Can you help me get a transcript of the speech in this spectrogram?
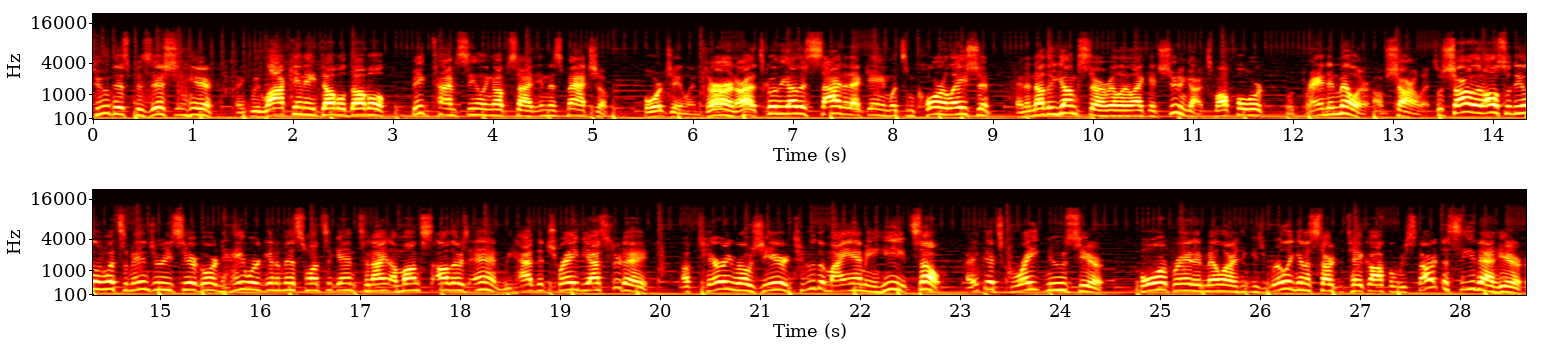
to this position here. And if we lock in a double double, big time ceiling upside in this matchup for Jalen Duren. All right, let's go to the other side of that game with some correlation and another youngster I really like at shooting guard, small forward with Brandon Miller of Charlotte. So Charlotte also dealing with some injuries here. Gordon Hayward going to miss once again tonight, amongst others. And we had the trade yesterday of Terry Rozier to the Miami Heat. So I think that's great news here for Brandon Miller. I think he's really going to start to take off, and we start to see that here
